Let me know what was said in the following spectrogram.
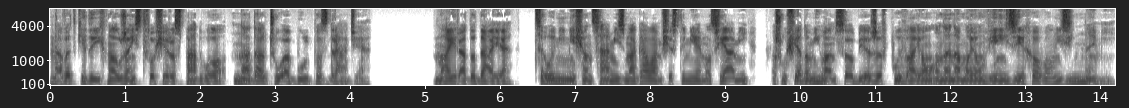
Nawet kiedy ich małżeństwo się rozpadło, nadal czuła ból po zdradzie. Majra dodaje, całymi miesiącami zmagałam się z tymi emocjami, aż uświadomiłam sobie, że wpływają one na moją więź z Jehową i z innymi.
